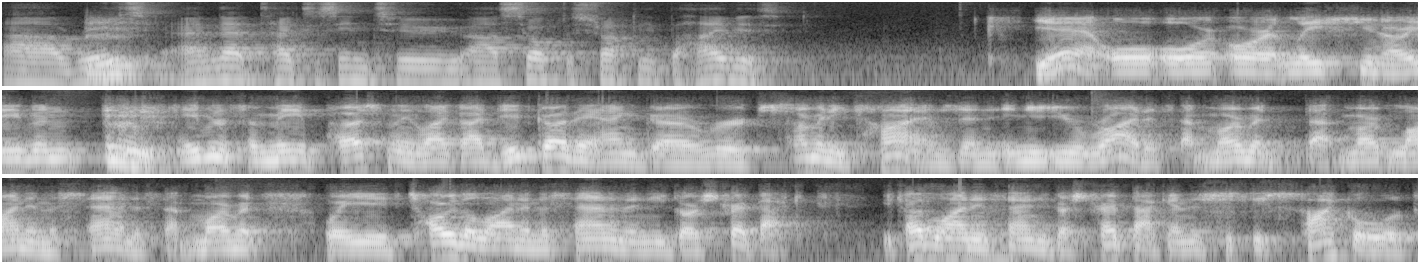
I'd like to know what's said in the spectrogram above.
uh, route, mm. and that takes us into uh, self destructive behaviours. Yeah, or, or, or at least, you know, even even for me personally, like I did go the anger route so many times, and, and you're right, it's that moment, that mo- line in the sand, it's that moment where you toe the line in the sand and then you go straight back. You toe the line in the sand, you go straight back, and it's just this cycle of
